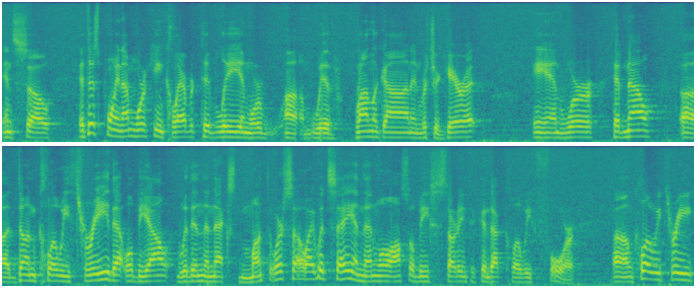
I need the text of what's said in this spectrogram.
and so at this point, I'm working collaboratively and we're um, with Ron Legon and Richard Garrett, and we're have now uh, done Chloe 3. That will be out within the next month or so, I would say, and then we'll also be starting to conduct Chloe 4. Um, Chloe 3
